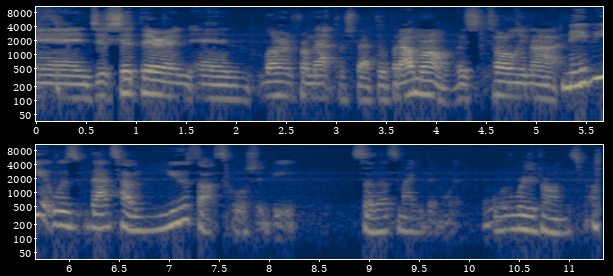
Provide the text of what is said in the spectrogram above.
and just sit there and, and learn from that perspective. But I'm wrong. It's totally not. Maybe it was that's how you thought school should be. So that's might have been what where where you're drawing this from.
